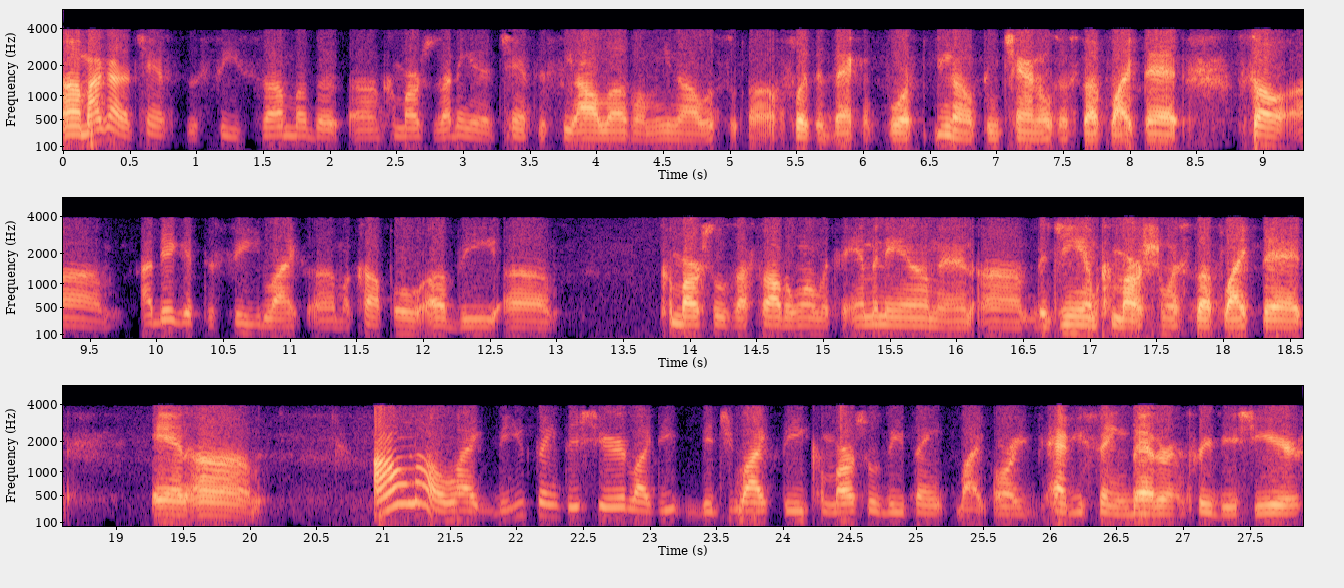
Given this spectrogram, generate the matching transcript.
Um, I got a chance to see some of the uh, commercials. I didn't get a chance to see all of them. You know, I was uh, flipping back and forth, you know, through channels and stuff like that. So um, I did get to see like um, a couple of the uh, commercials. I saw the one with the Eminem and um, the GM commercial and stuff like that. And um, I don't know. Like, do you think this year, like, do you, did you like the commercials? Do you think, like, or have you seen better in previous years,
